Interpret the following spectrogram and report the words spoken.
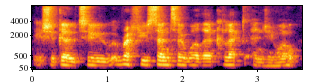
It should go to a refuse centre where they'll collect engine oil.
